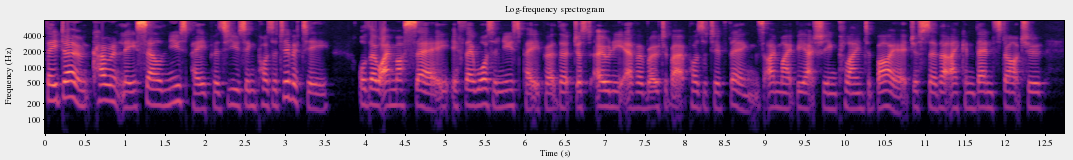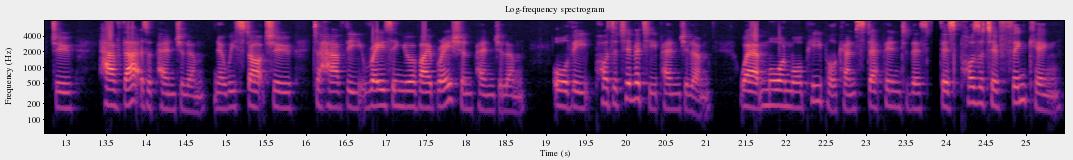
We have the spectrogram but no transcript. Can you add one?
They don't currently sell newspapers using positivity, although I must say, if there was a newspaper that just only ever wrote about positive things, I might be actually inclined to buy it just so that I can then start to, to have that as a pendulum. You know, we start to, to have the raising your vibration pendulum or the positivity pendulum, where more and more people can step into this, this positive thinking.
